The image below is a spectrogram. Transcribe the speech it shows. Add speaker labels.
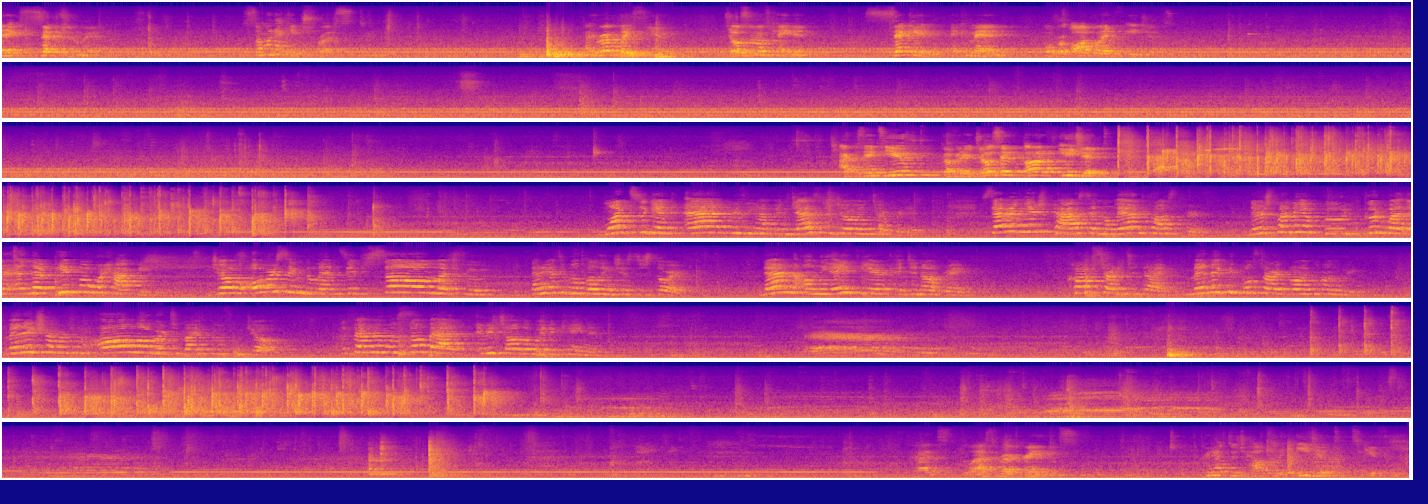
Speaker 1: an exceptional man. Someone I can trust. I hereby place you, Joseph of Canaan, second in command over all the land of Egypt. I present to you Governor Joseph of Egypt.
Speaker 2: Once again, everything happened just as Joe interpreted. Seven years passed and the land prospered. There was plenty of food, good weather, and the people were happy. Joe, overseeing the land, saved so much food that he had to build buildings just to store it. Then, on the eighth year, it did not rain. Crops started to die. Many people started going hungry. Many traveled from all over to buy food from Joe. The famine was so bad, it reached all the way to Canaan.
Speaker 1: That's the last of our grains. We're gonna have to travel to Egypt to get food.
